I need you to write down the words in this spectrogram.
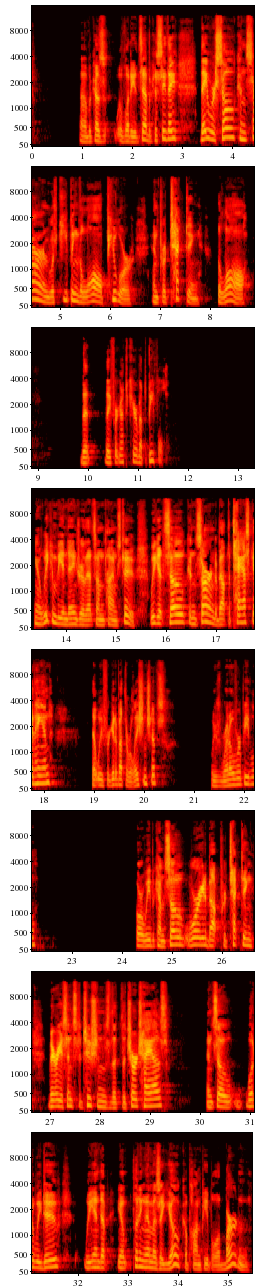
uh, because of what he had said. Because, see, they, they were so concerned with keeping the law pure and protecting the law that they forgot to care about the people. You know, we can be in danger of that sometimes too. We get so concerned about the task at hand that we forget about the relationships. We just run over people. Or we become so worried about protecting various institutions that the church has. And so, what do we do? We end up you know, putting them as a yoke upon people, a burden,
